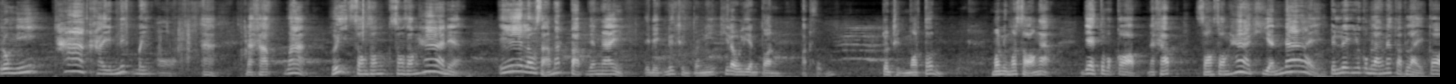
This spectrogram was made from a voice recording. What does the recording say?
ตรงนี้ถ้าใครนึกไม่ออก อะนะครับว่า เฮ้ย2 2 2 2 5เนี่ย เอ๊เราสามารถปรับยังไง เด็กๆนึกถึงตรงนี้ที่เราเรียนตอนประถมจนถึงมต้นมหนึ่งมสองอะ แยกตัวประกอบนะครับ2 2 5เขียนได้เป็นเลขยกกำลังหน้ากับไหลก็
